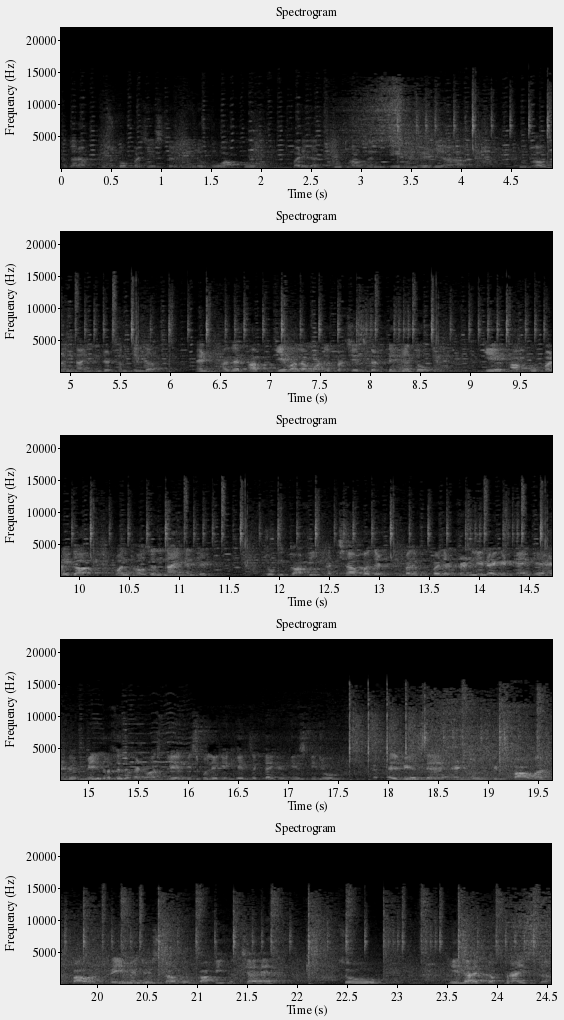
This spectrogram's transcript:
अगर आप उसको परचेज करते हैं तो वो आपको पड़ेगा टू थाउज़ेंड एट हंड्रेड या two thousand nine hundred something का। एंड अगर आप ये वाला मॉडल परचेज करते हैं तो ये आपको पड़ेगा वन थाउज़ेंड नाइन हंड्रेड जो कि काफ़ी अच्छा बजट मतलब बजट फ्रेंडली रैकेट कहेंगे एंड मेरी तरफ़ से जो एडवांस प्लेयर भी इसको लेके खेल सकता है क्योंकि इसकी जो एल है एंड जो इसकी पावर पावर फ्रेम है जो इसका वो काफ़ी अच्छा है। सो so, ये था इसका प्राइस का।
